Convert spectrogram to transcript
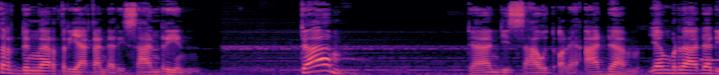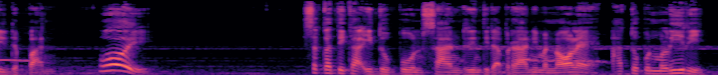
terdengar teriakan dari Sandrin, "Dam!" Dan disaut oleh Adam yang berada di depan, "Woi!" Seketika itu pun Sandrin tidak berani menoleh ataupun melirik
